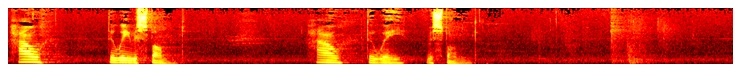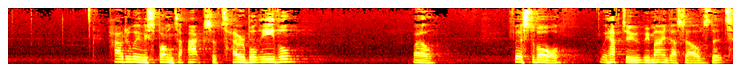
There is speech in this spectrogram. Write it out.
How do we respond? How do we respond? How do we respond to acts of terrible evil? Well, First of all, we have to remind ourselves that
